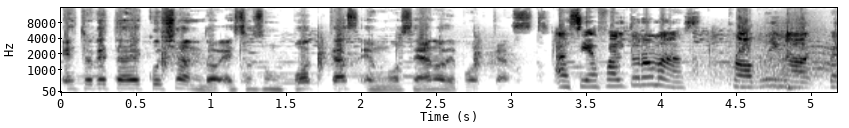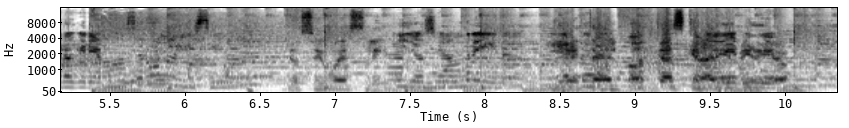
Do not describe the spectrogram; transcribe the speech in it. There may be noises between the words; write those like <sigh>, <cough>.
Esto que estás escuchando, esto es un podcast en un océano de podcasts. ¿Hacía falta uno más? Probably not, pero queríamos hacer uno y. Yo soy Wesley. Y yo soy Andreina. Y, este, es el podcast que nadie pidió. Creo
